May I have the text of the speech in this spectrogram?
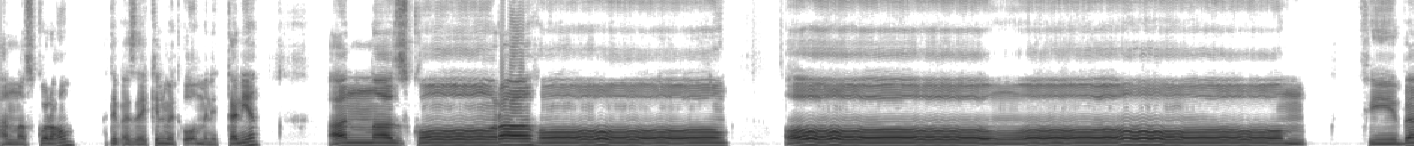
أن نذكرهم. هتبقى زي كلمة أؤمن التانية. أن نذكرهم. أم في باب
